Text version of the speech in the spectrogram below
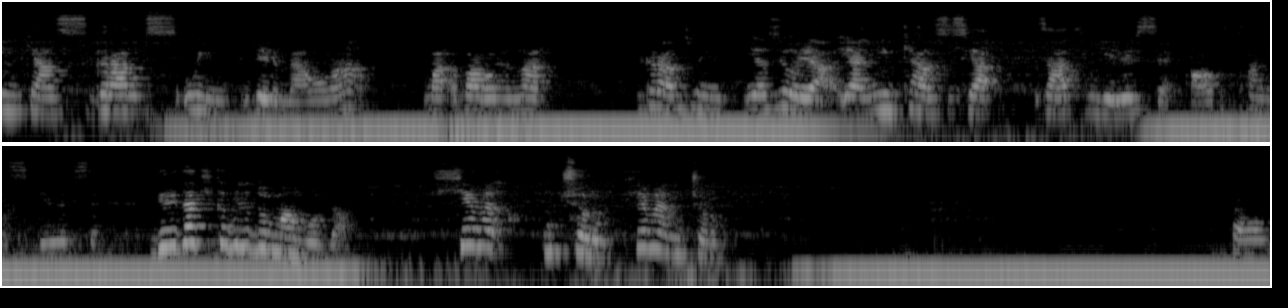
İmkansız. Grand win derim ben ona. Var, var oyunlar. Grand win yazıyor ya. Yani imkansız ya. Zaten gelirse 6 tanesi gelirse. Bir dakika bile durmam burada. Hemen uçarım. Hemen uçarım. Tamam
